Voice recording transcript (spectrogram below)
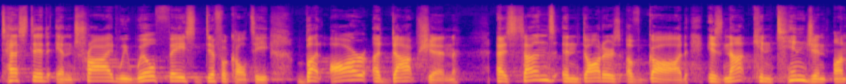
tested and tried. We will face difficulty. But our adoption as sons and daughters of God is not contingent on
